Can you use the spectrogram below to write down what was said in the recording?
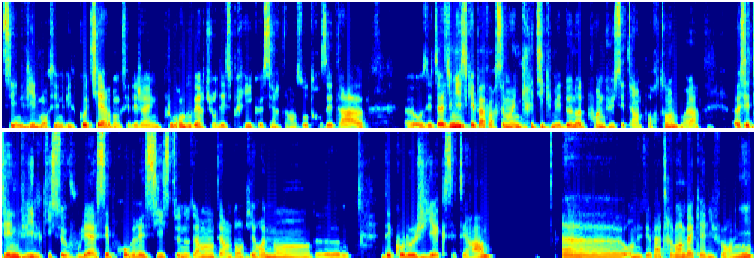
C'est une ville, bon, c'est une ville côtière, donc c'est déjà une plus grande ouverture d'esprit que certains autres États euh, aux États-Unis, ce qui n'est pas forcément une critique, mais de notre point de vue, c'était important, voilà. c'était une ville qui se voulait assez progressiste, notamment en termes d'environnement, d'écologie, etc. Euh, on n'était pas très loin de la Californie.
